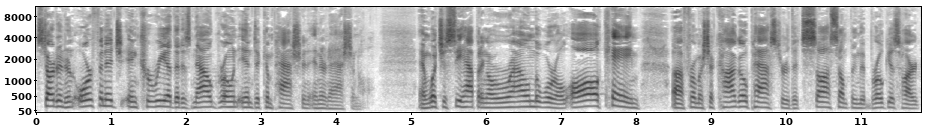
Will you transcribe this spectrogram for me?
started an orphanage in Korea that has now grown into Compassion International and what you see happening around the world all came uh, from a Chicago pastor that saw something that broke his heart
